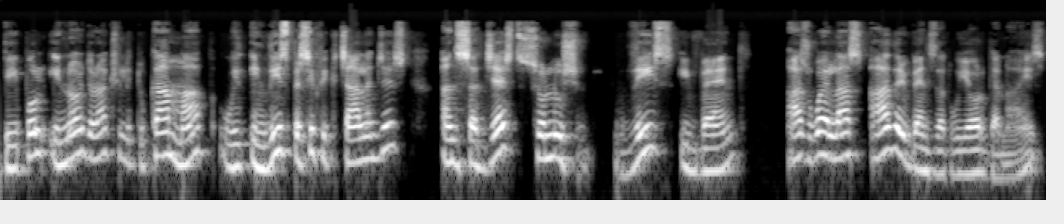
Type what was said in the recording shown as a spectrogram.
people in order actually to come up with in these specific challenges and suggest solutions. This event, as well as other events that we organize,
